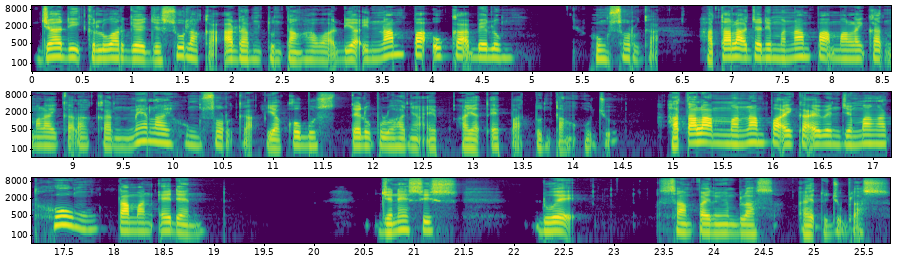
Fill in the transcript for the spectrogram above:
jadi keluarga Jesulaka Adam tuntang Hawa dia in nampak uka belum hung sorga. Hatala jadi menampak malaikat-malaikat akan melai hung sorga. Yakobus telu hanya ayat epat tuntang uju. Hatala menampak eka ewen jemangat hung taman Eden. Genesis 2 sampai 15 ayat 17.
